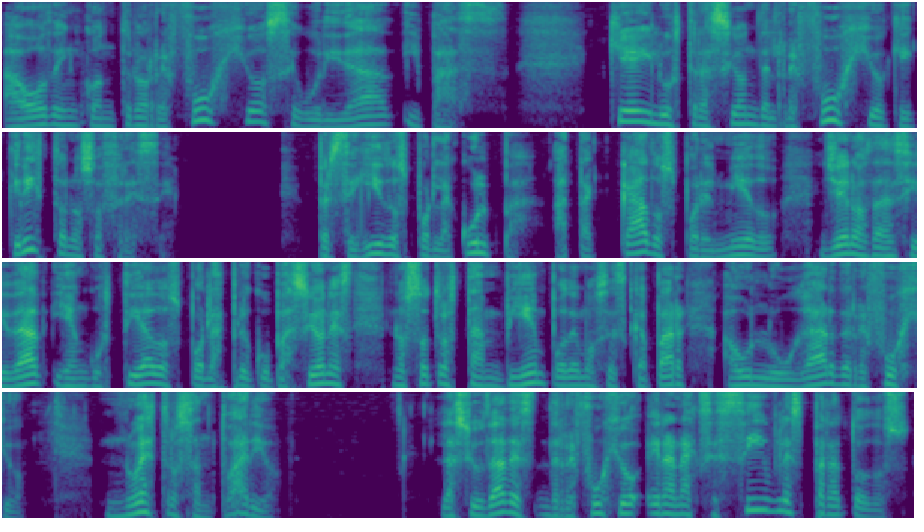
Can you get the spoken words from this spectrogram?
Ahod encontró refugio, seguridad y paz. Qué ilustración del refugio que Cristo nos ofrece. Perseguidos por la culpa, atacados por el miedo, llenos de ansiedad y angustiados por las preocupaciones, nosotros también podemos escapar a un lugar de refugio, nuestro santuario las ciudades de refugio eran accesibles para todos.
